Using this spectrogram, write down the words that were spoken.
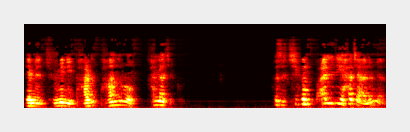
되면 주민이 반, 반으로 갈라질. 그래서 지금 빨리 하지 않으면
